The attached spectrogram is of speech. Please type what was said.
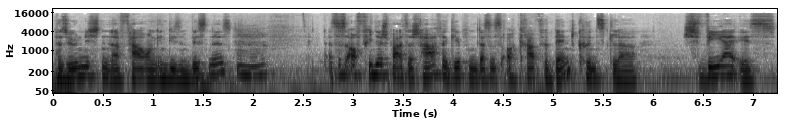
persönlichen Erfahrung in diesem Business. Mhm. Dass es auch viele schwarze Schafe gibt und dass es auch gerade für Bandkünstler schwer ist,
